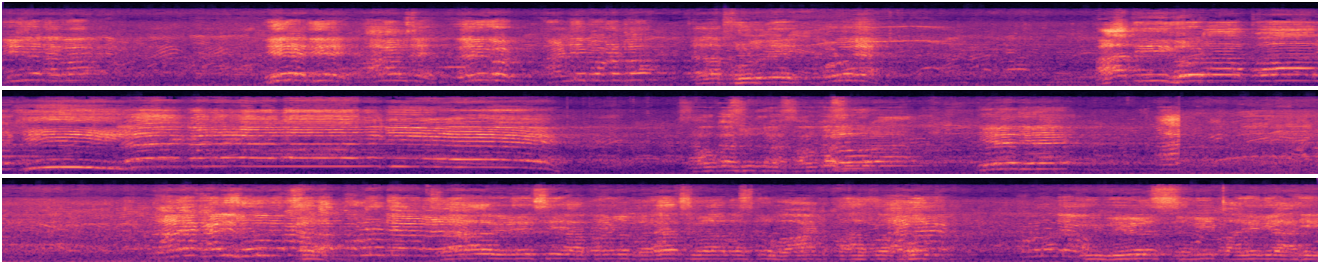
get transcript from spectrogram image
धीरे धीरे धीरे आराम से वेरी गुड अंडी पकड़ लो त्याला फोडू दे. या हाती घोडा पार की धीरे धीरे. खाली सोडू नका. वेळेची आपण बऱ्याच वेळापासून वाट पाहतो आहोत. ही वेळ समीप आलेली आहे.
